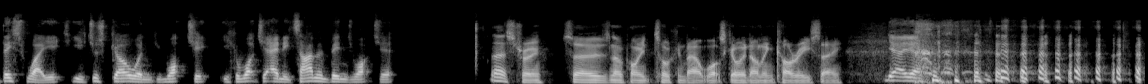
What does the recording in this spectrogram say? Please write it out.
this way, it, you just go and you watch it. You can watch it any time and binge watch it. That's true. So there's no point talking about what's going on in Corrie, say. Yeah, yeah.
